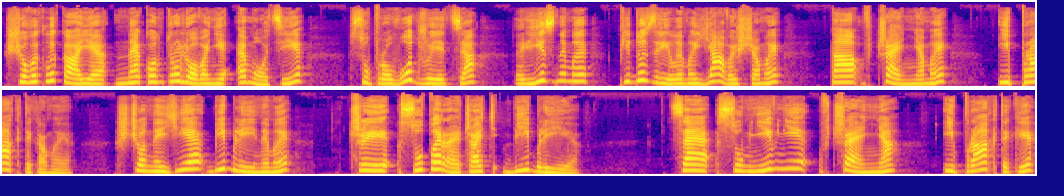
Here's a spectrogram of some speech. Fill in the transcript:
що викликає неконтрольовані емоції, супроводжується різними підозрілими явищами та вченнями і практиками, що не є біблійними чи суперечать Біблії. Це сумнівні вчення і практики,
